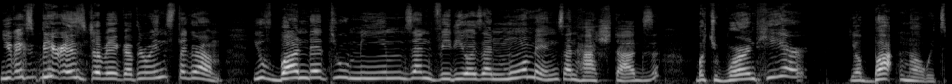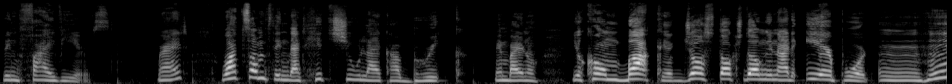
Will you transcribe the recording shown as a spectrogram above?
You've experienced Jamaica through Instagram. You've bonded through memes and videos and moments and hashtags, but you weren't here. You're back now. It's been five years, right? What's something that hits you like a brick? Remember, you know, you come back, you just touched down in at the airport. Mm-hmm.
